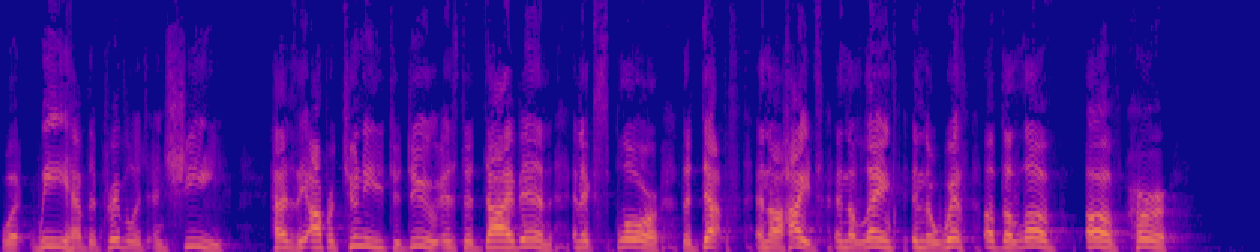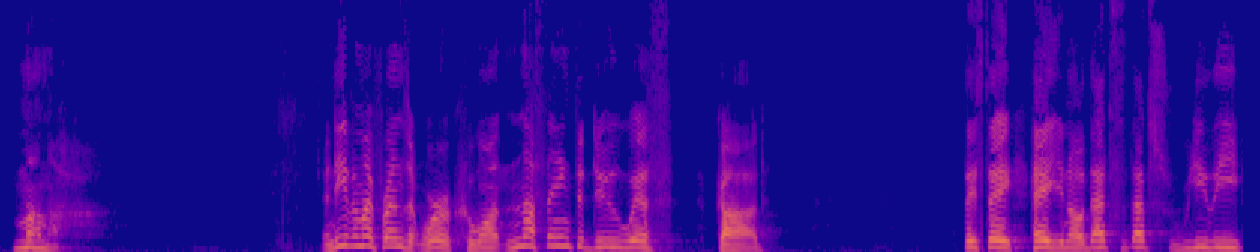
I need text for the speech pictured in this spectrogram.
what we have the privilege and she has the opportunity to do is to dive in and explore the depth and the heights and the length and the width of the love of her mama. And even my friends at work who want nothing to do with God, they say, hey, you know, that's, that's really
